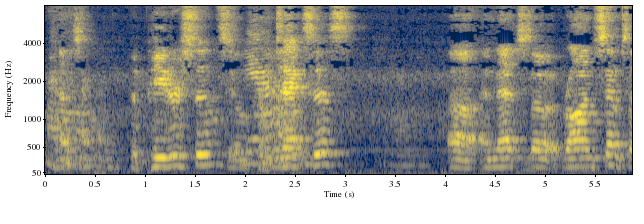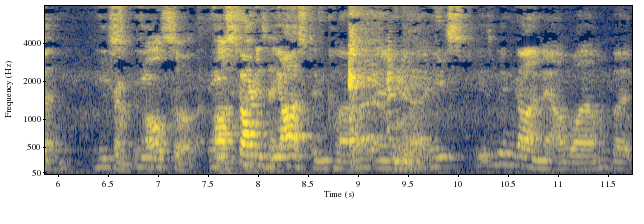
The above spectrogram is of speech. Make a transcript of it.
That's, The Petersons Yeah. from Texas, uh, and that's uh, Ron Simpson. He's, from he, also he Austin, started the Austin Club, and uh, he's he's been gone now a while, but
